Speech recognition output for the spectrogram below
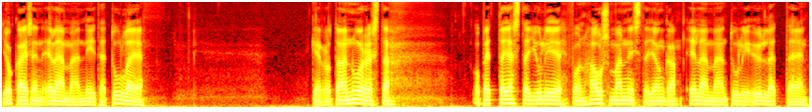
Jokaisen elämään niitä tulee. Kerrotaan nuoresta opettajasta Julie von Hausmannista, jonka elämään tuli yllättäen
